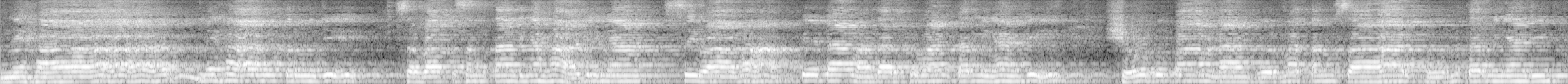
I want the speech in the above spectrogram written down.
ਨਿਹਾਲ ਨਿਹਾਲ ਕਰੋ ਜੀ। ਸਰਬੱਤ ਸੰਤਾਂ ਦੀਆਂ ਹਾਜ਼ਰੀਆਂ, ਸੇਵਾਵਾਂ, ਭੇਟਾਵਾਂ ਦਰ ਪ੍ਰਵਾਨ ਕਰਨੀਆਂ ਜੀ। ਸ਼ੋਭ ਪਾਵਨਾ ਗੁਰਮਤ ਅਨੁਸਾਰ ਪੂਰਨ ਕਰਨੀਆਂ ਜੀ।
